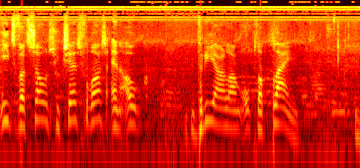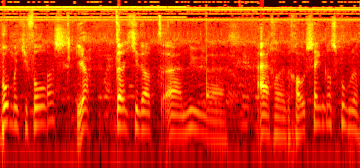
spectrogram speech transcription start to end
iets wat zo succesvol was en ook drie jaar lang op dat plein bommetje vol was. Ja. Dat je dat eh, nu eh, eigenlijk de gootsteen kan spoelen.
